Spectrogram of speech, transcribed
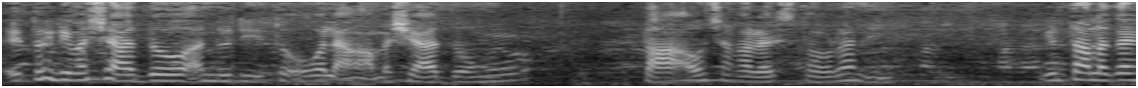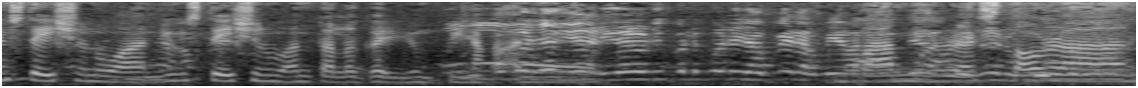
Ito hindi masyado, ano dito, wala nga masyadong tao, tsaka restaurant eh. Yun talaga yung station 1. Yung station 1 talaga yung pinaka ano. Maraming restaurant.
